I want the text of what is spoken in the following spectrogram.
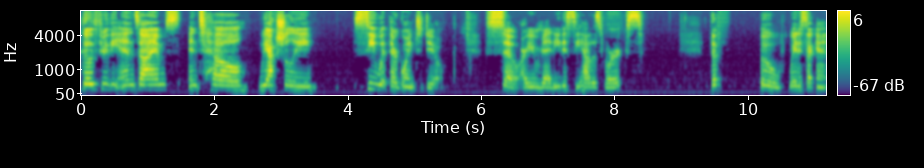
go through the enzymes until we actually see what they're going to do. So are you ready to see how this works? The, oh, wait a second.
